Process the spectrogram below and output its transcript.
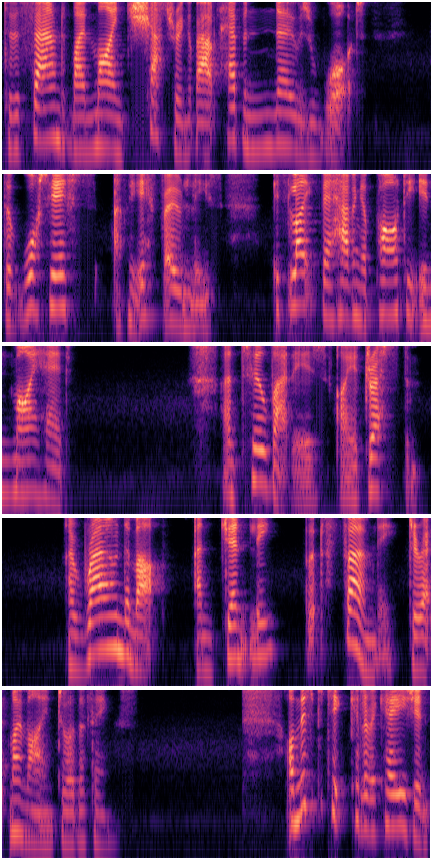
to the sound of my mind chattering about heaven knows what the what ifs and the if onlys. It's like they're having a party in my head. Until that is, I address them. I round them up and gently but firmly direct my mind to other things. On this particular occasion,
